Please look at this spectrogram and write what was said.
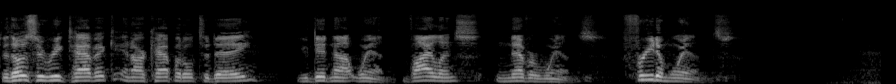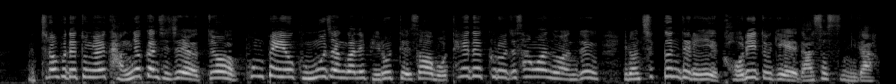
To those who wreaked havoc in our capital today, you did not win. Violence never wins. Freedom wins. 트럼프 대통령의 강력한 지지자였죠. 폼페이오 국무장관을 비롯해서 뭐 테드 크루즈 상원 의원 등 이런 측근들이 거리두기에 나섰습니다.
